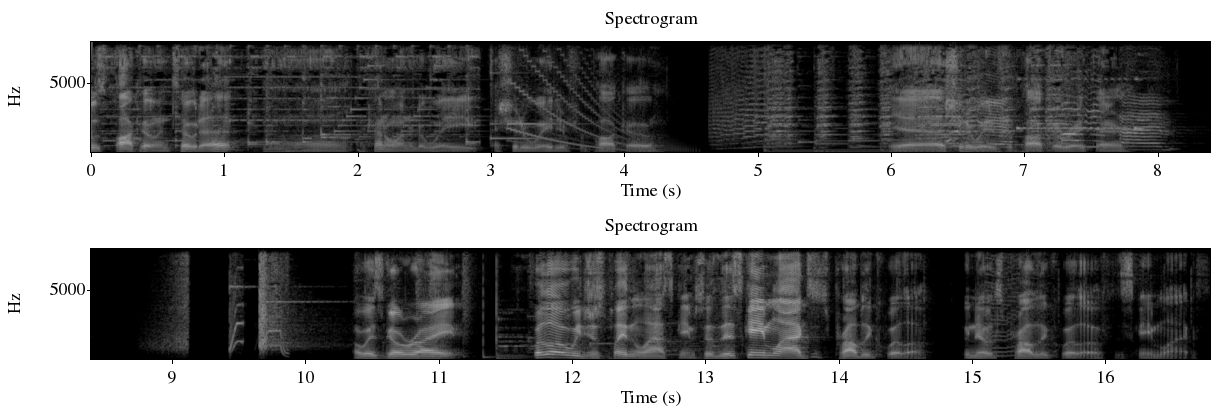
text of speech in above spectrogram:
Was Paco and Toadette? Uh, I kind of wanted to wait. I should have waited for Paco. Yeah, I should have waited for Paco right there. Always go right. Quillo, we just played in the last game. So this game lags, it's probably Quillo. We know it's probably Quillo if this game lags.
